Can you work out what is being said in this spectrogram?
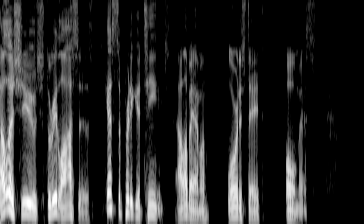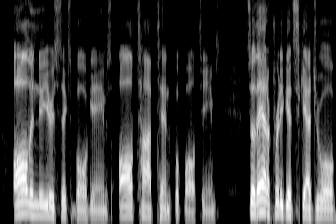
LSU's three losses against some pretty good teams Alabama, Florida State, Ole Miss, all in New Year's Six bowl games, all top 10 football teams. So they had a pretty good schedule.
